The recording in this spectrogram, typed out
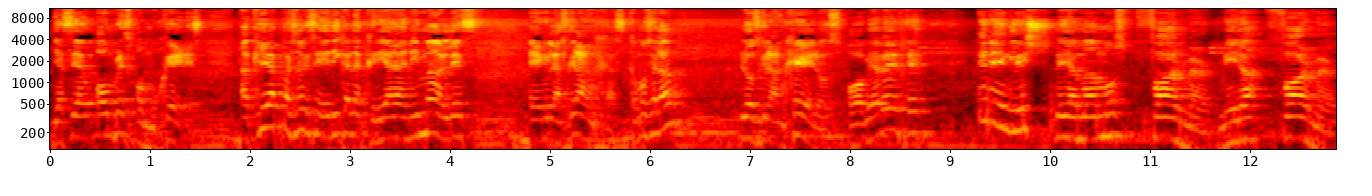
ya sean hombres o mujeres. Aquellas personas que se dedican a criar animales en las granjas. ¿Cómo serán? Los granjeros. Obviamente, en English le llamamos farmer. Mira, farmer.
